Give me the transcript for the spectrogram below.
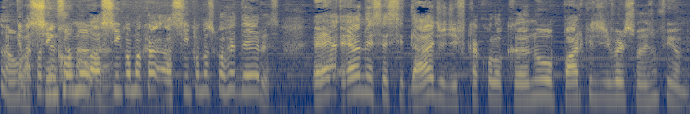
Não, não assim como, nada, né? assim, como a ca- assim como as corredeiras. É, é a necessidade de ficar colocando parque de diversões no filme.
